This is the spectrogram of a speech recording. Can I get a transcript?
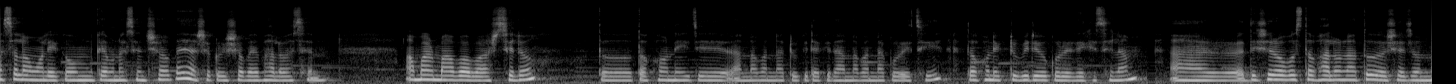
আসসালামু আলাইকুম, কেমন আছেন সবাই? আশা করি সবাই ভালো আছেন। আমার মা বাবা আসছিল, তো তখন এই যে রান্নাবান্না, টুকিটাকি রান্নাবান্না করেছি, তখন একটু ভিডিও করে রেখেছিলাম। আর দেশের অবস্থা ভালো না তো, সেজন্য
